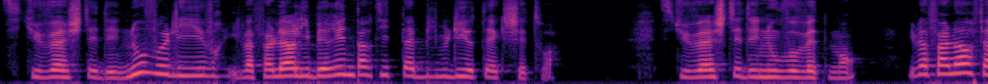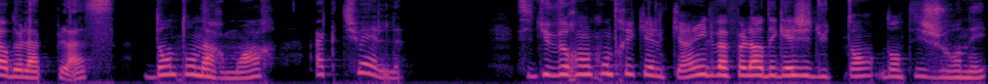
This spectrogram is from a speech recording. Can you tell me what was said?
Si tu veux acheter des nouveaux livres, il va falloir libérer une partie de ta bibliothèque chez toi. Si tu veux acheter des nouveaux vêtements, il va falloir faire de la place dans ton armoire actuelle. Si tu veux rencontrer quelqu'un, il va falloir dégager du temps dans tes journées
